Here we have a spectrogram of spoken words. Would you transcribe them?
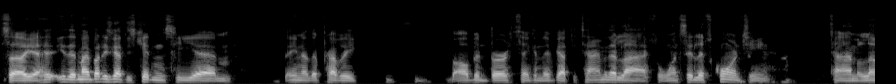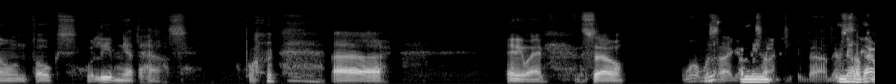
So yeah, my buddy's got these kittens. He, um, you know, they're probably all been birthed thinking they've got the time of their life. But once they lift quarantine, time alone, folks, we're leaving you at the house. uh, anyway, so what was I going to mean, talk to you about? There's No, that,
